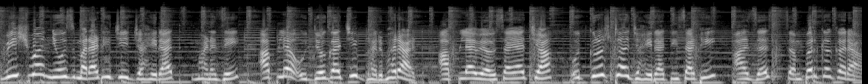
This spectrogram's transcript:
विश्व न्यूज मराठीची जाहिरात म्हणजे आपल्या उद्योगाची भरभराट आपल्या व्यवसायाच्या उत्कृष्ट जाहिरातीसाठी आजच संपर्क करा.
